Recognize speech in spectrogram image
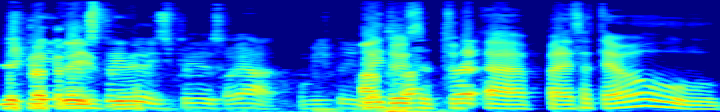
de Play 2, 3D. Play 2, Play 2, falei errado. Começo de Play 2. Play Ah, 2, tu- ah, parece até o.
